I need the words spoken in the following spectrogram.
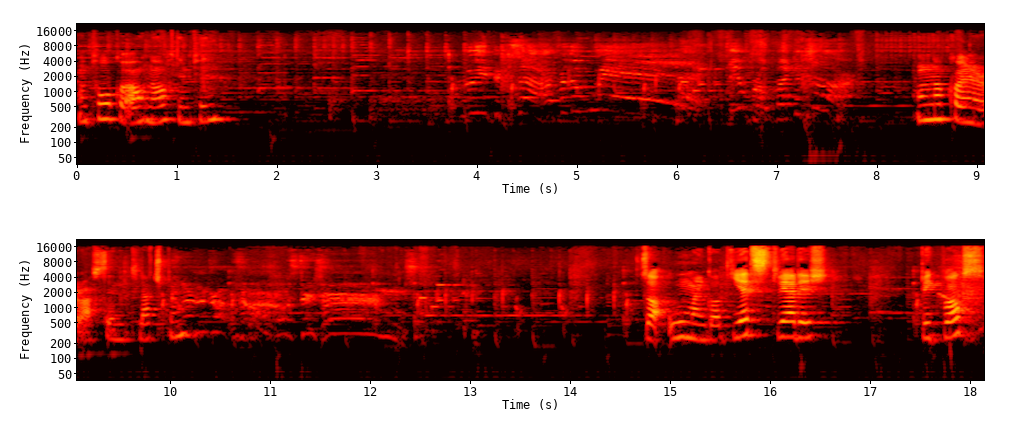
Und Poco auch noch den Pin. Und noch Colonel Ruffs den Klatschpin. So, oh mein Gott. Jetzt werde ich Big Box.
